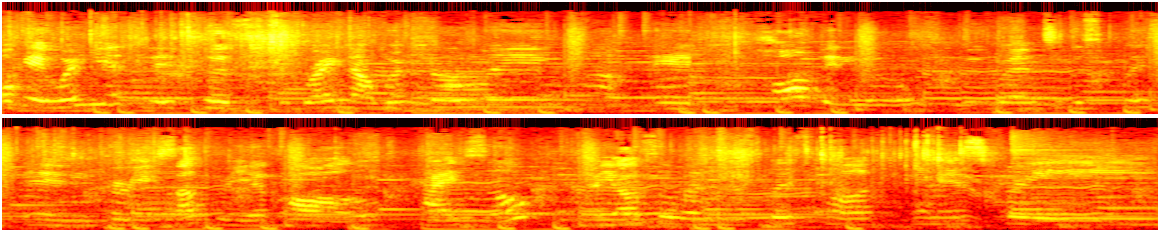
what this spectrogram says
Okay, we're here today because right now we're filming a haul video. We went to this place in Korea, South Korea called Daiso. We also went to this place called And it's free.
